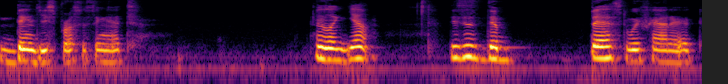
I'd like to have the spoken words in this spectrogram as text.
Denji's processing it. He's like, yeah, this is the best we've had it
